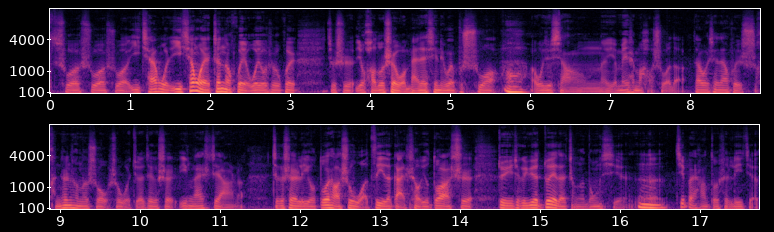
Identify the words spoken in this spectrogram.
说说说。以前我以前我也真的会，我有时候会就是有好多事儿我埋在心里，我也不说。哦，啊我就想那也没什么好说的，但我现在会说很真诚的说，我说我觉得这个事儿应该是这样的，这个事儿里有多少是我自己的感受，有多少是对于这个乐队的整个东西，呃嗯，基本上都是理解的。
